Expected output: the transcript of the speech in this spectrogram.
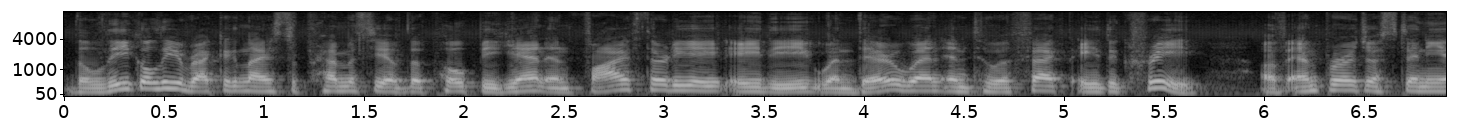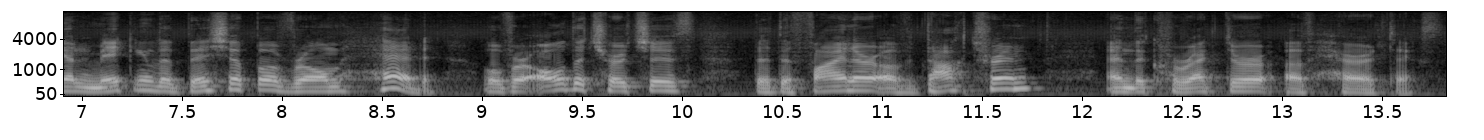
The legally recognized supremacy of the Pope began in 538 AD when there went into effect a decree of Emperor Justinian making the Bishop of Rome head over all the churches, the definer of doctrine, and the corrector of heretics.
